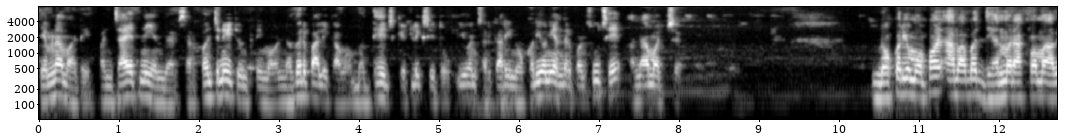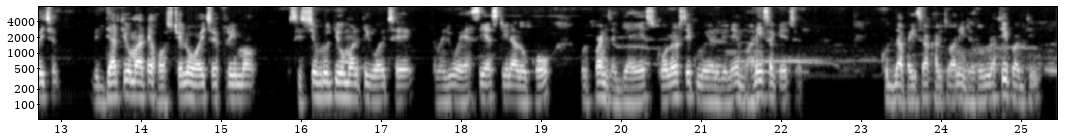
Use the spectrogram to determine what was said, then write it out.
તેમના માટે પંચાયતની અંદર, સરપંચની ચૂંટણીમાં, નગરપાલિકામાં બધે જ કેટલીક સીટો ઇવન સરકારી નોકરીઓની અંદર પણ શું છે, અનામત છે. નોકરીઓમાં પણ આ બાબત ધ્યાનમાં રાખવામાં આવી છે. વિદ્યાર્થીઓ માટે હોસ્ટેલો હોય છે ફ્રીમાં, શિષ્યવૃત્તિઓ મળતી હોય છે. તમે જુઓ, એસસી, એસટીના લોકો કોઈપણ જગ્યાએ સ્કોલરશિપ મેળવીને ભણી શકે છે. ખુદના પૈસા ખર્ચવાની જરૂર નથી પડતી.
